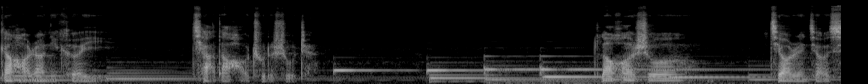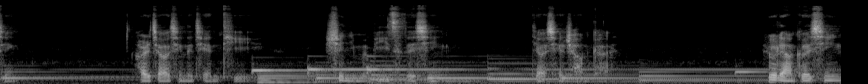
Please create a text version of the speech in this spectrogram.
刚好让你可以。恰到好处的舒展。老话说，交人交心，而交心的前提是你们彼此的心要先敞开。若两颗心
